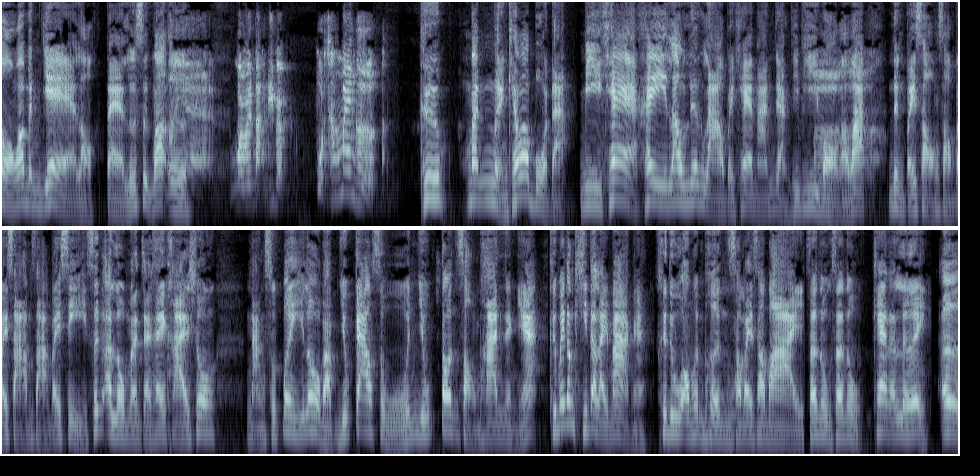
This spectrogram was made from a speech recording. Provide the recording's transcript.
มองว่ามันแย่หรอก แต่รู้สึกว่า เออ มันเป็นหนังที่แบบบทช่างแม่งเหอะ คือ มันเหมือนแค่ว่าบทอะมีแค่ให้เล่าเรื่องราวไปแค่นั้นอย่างที่พี่บอกอะว่าหนึ่งไปสองสองไปสามสามไปสี่ซึ่งอารมณ์มันจะคล้าย ๆ ช่วงหนังซูเปอร์ฮีโร่แบบยุค 90 ยุคต้น 2000 อย่างเงี้ย คือไม่ต้องคิดอะไรมากไง คือดูเอาเพลินๆ สบายๆ สนุกสนุกแค่นั้นเลย เออ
